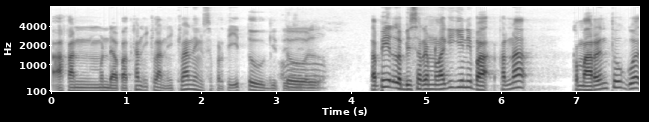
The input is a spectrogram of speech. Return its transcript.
akan mendapatkan iklan-iklan yang seperti itu gitu. Betul. Tapi lebih serem lagi gini pak, karena kemarin tuh gua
